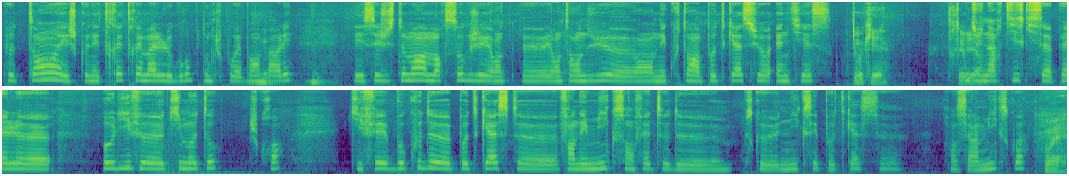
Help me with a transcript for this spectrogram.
peu de temps et je connais très très mal le groupe, donc je pourrais pas en parler. Et c'est justement un morceau que j'ai en- entendu en écoutant un podcast sur NTS Ok. D'une artiste qui s'appelle euh, Olive euh, Kimoto, je crois, qui fait beaucoup de podcasts, euh, enfin des mix en fait de, parce que mix et podcast, Enfin, c'est un mix, quoi. Ouais,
